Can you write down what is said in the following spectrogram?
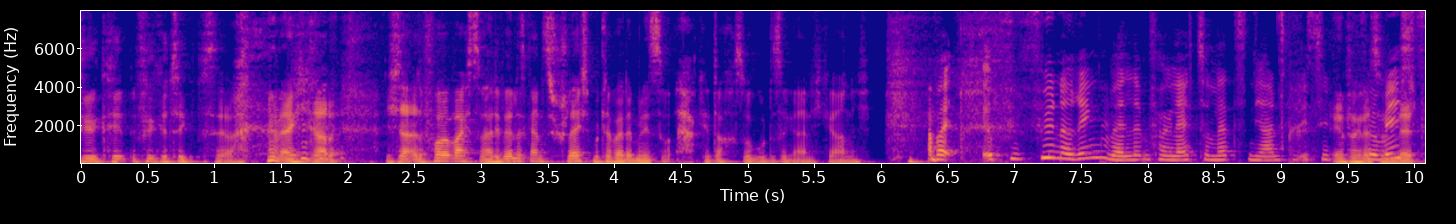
Viel, viel Kritik bisher, merke ich gerade. Ich, vorher war ich so, ja, die Welle ist ganz schlecht. Mittlerweile bin ich so, ja, okay, doch, so gut ist sie gar nicht, gar nicht. Aber äh, für, für eine Ringwelle im Vergleich zu den letzten Jahren finde ich sie für mich persönlich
